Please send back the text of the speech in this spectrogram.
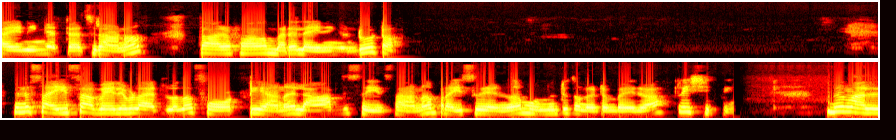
ലൈനിങ് അറ്റാച്ച്ഡ് ആണ്. താഴെ ഭാഗം വരെ ലൈനിങ് ഉണ്ട് കേട്ടോ. ഇതിന്റെ സൈസ് അവൈലബിൾ ആയിട്ടുള്ളത് ഫോർട്ടി ആണ്. ലാർജ് സൈസ് ആണ്. പ്രൈസ് വരുന്നത് മുന്നൂറ്റി തൊണ്ണൂറ്റൊമ്പത് രൂപ ഫ്രീ ഷിപ്പിംഗ് ഇത് നല്ല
